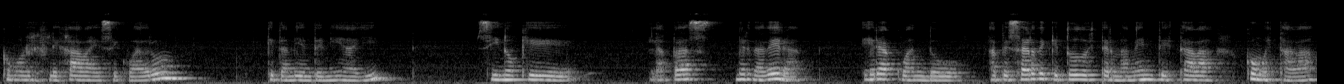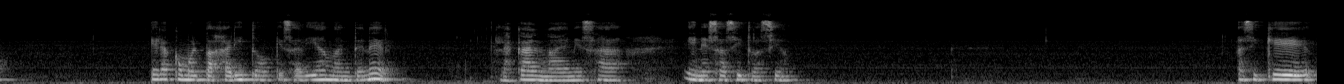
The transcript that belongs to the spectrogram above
como lo reflejaba ese cuadro que también tenía allí, sino que la paz verdadera era cuando a pesar de que todo externamente estaba como estaba, era como el pajarito que sabía mantener la calma en esa, en esa situación. Así que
